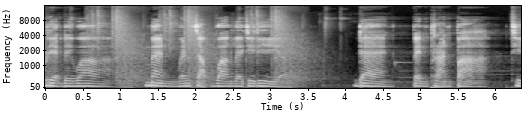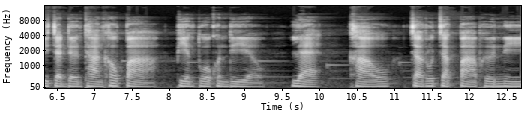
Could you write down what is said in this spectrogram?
เรียกได้ว่า แม่นเหมือนจับวางเลยทีเดียว แดงเป็นพรานป่าที่จะเดินทางเข้าป่าเพียงตัวคนเดียว และเขาจะรู้จักป่าพื้นนี้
